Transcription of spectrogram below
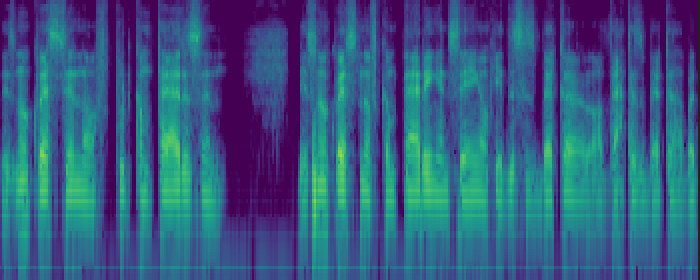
there's no question of put comparison there's no question of comparing and saying okay this is better or that is better but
